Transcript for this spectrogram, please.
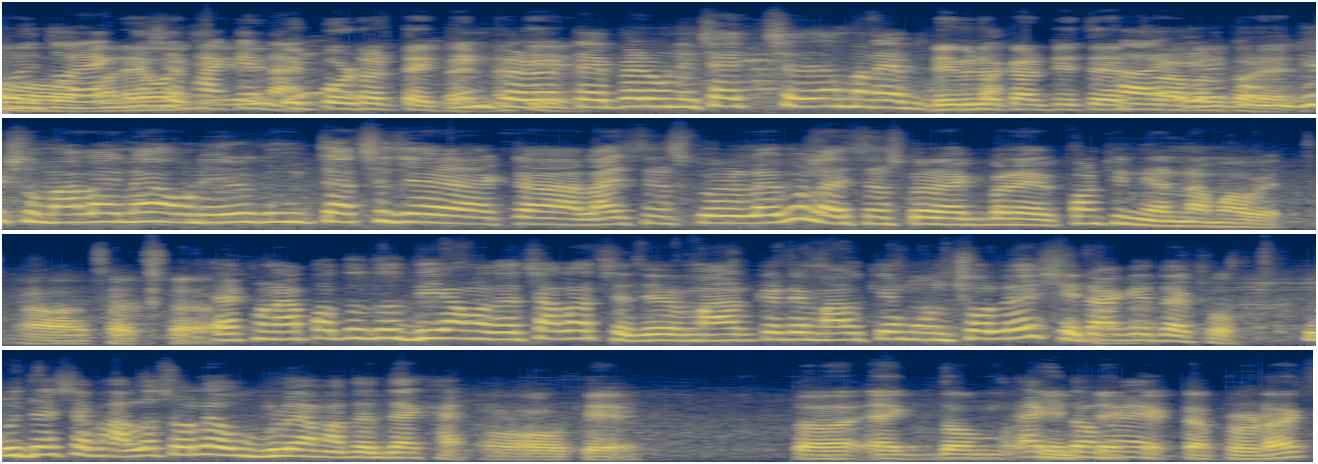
উনি তো এক মানে দেশে থাকে না। ইম্পোর্টার টাইপের ইম্পোর্টার টাইপের উনি চাইছে মানে বিভিন্ন কান্ট্রিতে ট্রাভেল করে এরকম কিছু মালাই না উনি এরকম চাচ্ছে যে একটা লাইসেন্স করে লাগবে লাইসেন্স করে একবারে কন্টিনিউয়ার নামাবে আচ্ছা আচ্ছা। এখন আপাতত দিয়ে আমাদের চালাচ্ছে যে মার্কেটে মাল কেমন চলে সেটা আগে হ্যাঁ। দেখো। ওই দেশে ভালো চলে ওগুলো আমাদের দেখায়। ওকে তো একদম ইনটেক একটা প্রোডাক্ট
